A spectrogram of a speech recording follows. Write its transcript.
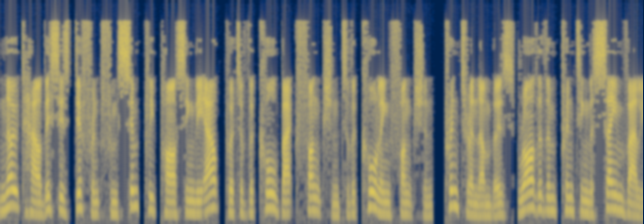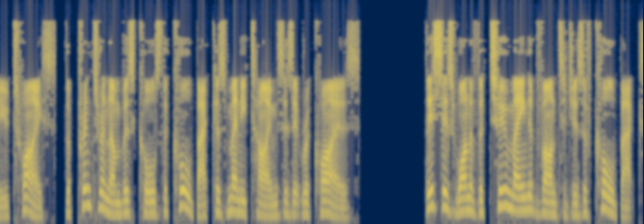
Note how this is different from simply passing the output of the callback function to the calling function, printer numbers rather than printing the same value twice. The printer numbers calls the callback as many times as it requires. This is one of the two main advantages of callbacks.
